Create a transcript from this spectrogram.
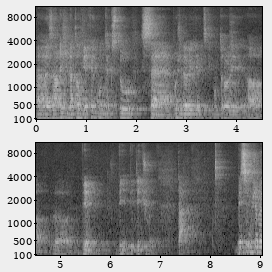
eh, záleží na tom, v jakém kontextu se požadavek dělnické kontroly vy, vy, vytyčuje. Tak, my si můžeme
